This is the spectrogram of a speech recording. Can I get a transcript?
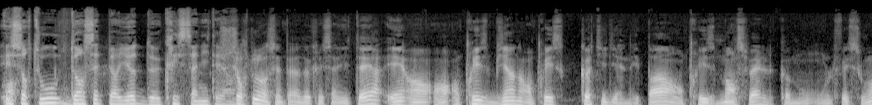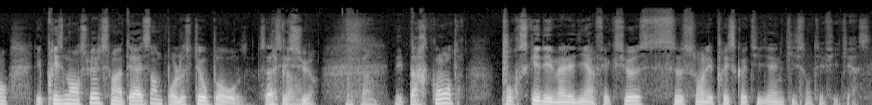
et surtout dans cette période de crise sanitaire. Surtout dans cette période de crise sanitaire et en, prise bien en prise quotidienne et pas en prise mensuelle comme on, on le fait souvent. Les prises mensuelles sont intéressantes pour l'ostéoporose, ça c'est sûr. Mais par contre pour ce qui est des maladies infectieuses, ce sont les prises quotidiennes qui sont efficaces.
